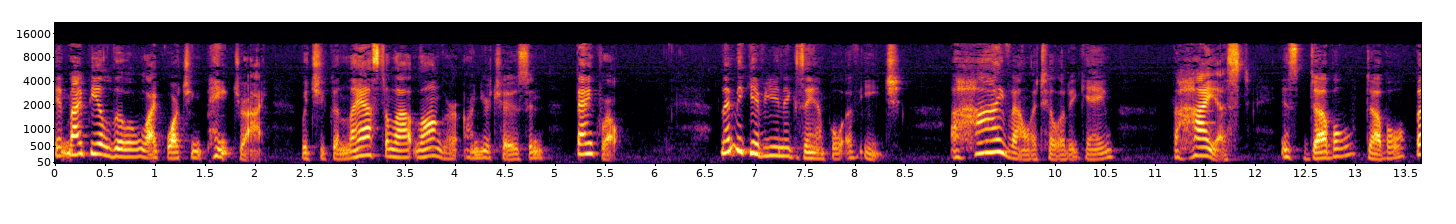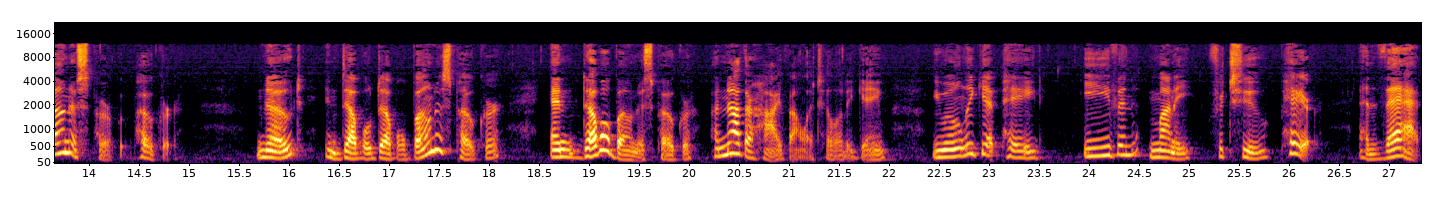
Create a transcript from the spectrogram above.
It might be a little like watching paint dry, which you can last a lot longer on your chosen bankroll. Let me give you an example of each. A high volatility game, the highest, is double double bonus poker. Note in double double bonus poker and double bonus poker, another high volatility game, you only get paid even money for two pair, and that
